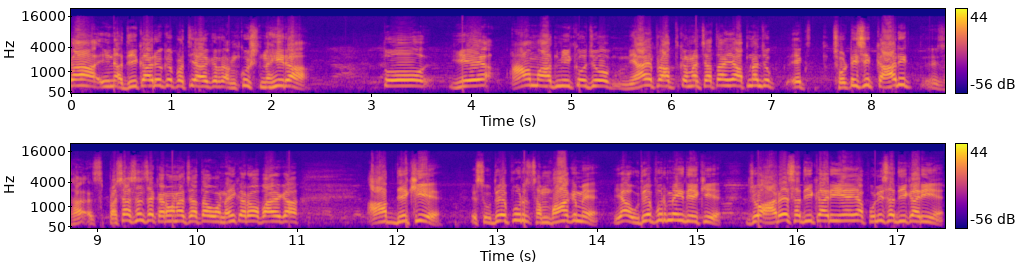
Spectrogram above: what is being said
का इन अधिकारियों के प्रति अगर अंकुश नहीं रहा तो ये आम आदमी को जो न्याय प्राप्त करना चाहता है या अपना जो एक छोटी सी कार्य प्रशासन से करवाना चाहता है वो नहीं करवा पाएगा। आप देखिए इस उदयपुर संभाग में या उदयपुर में ही देखिए, जो आरएस अधिकारी हैं या पुलिस अधिकारी हैं,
